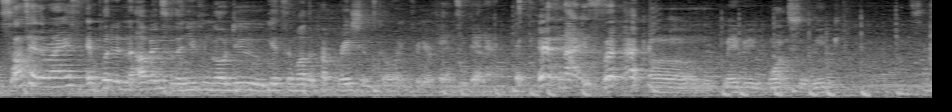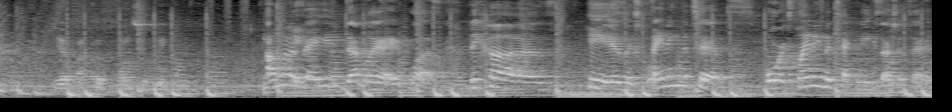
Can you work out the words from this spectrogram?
saute the rice and put it in the oven so then you can go do, get some other preparations going for your fancy dinner. it's nice. Um, maybe once a week. Yep, I cook once a week. I'm gonna say he's definitely an A plus because he is explaining the tips or explaining the techniques, I should say,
